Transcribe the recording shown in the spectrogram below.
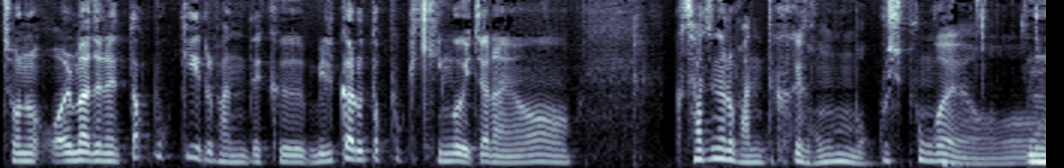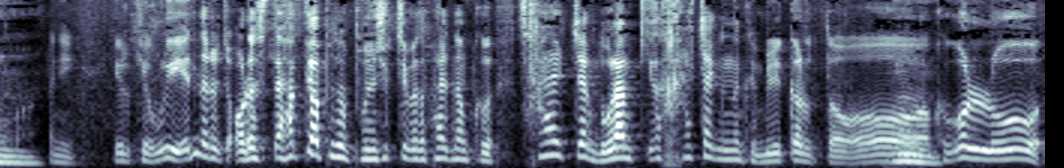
저는 얼마 전에 떡볶이를 봤는데 그 밀가루 떡볶이 긴 거 있잖아요. 그 사진으로 봤는데 그게 너무 먹고 싶은 거예요. 음. 아니 이렇게 우리 옛날에 어렸을 때 학교 앞에서 분식집에서 팔던 그 살짝 노란기 살짝 있는 그 밀가루 떡 음. 그걸로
